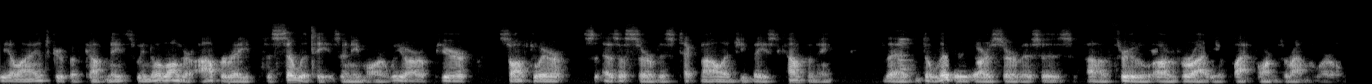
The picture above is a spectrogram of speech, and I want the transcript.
the Alliance Group of companies, we no longer operate facilities anymore. We are a pure software as a service technology based company that delivers our services uh, through a variety of platforms around the world.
